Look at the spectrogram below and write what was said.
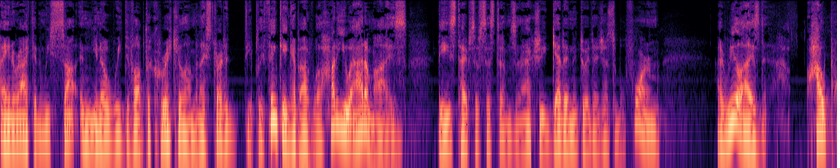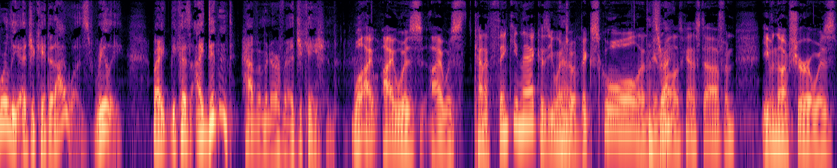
I interacted and we saw, and, you know, we developed a curriculum and I started deeply thinking about, well, how do you atomize these types of systems and actually get it into a digestible form? I realized how poorly educated I was, really, right? Because I didn't have a Minerva education. Well, I, I was I was kind of thinking that because you went to a big school and you know, all right. this kind of stuff, and even though I'm sure it was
